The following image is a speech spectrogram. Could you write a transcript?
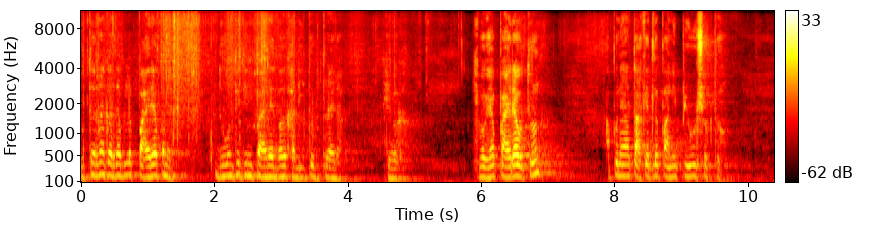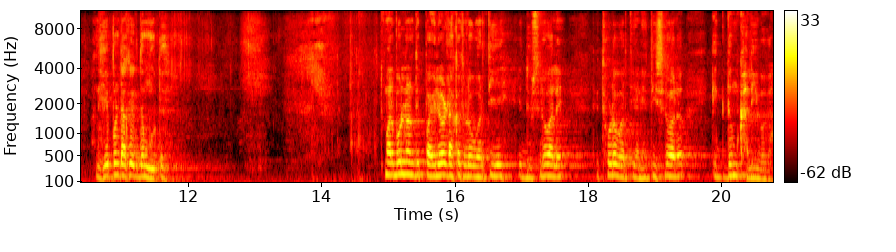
उतरण्याकरता आपल्याला पायऱ्या पण आहेत. दोन ते तीन पायऱ्या आहेत बघा खाली इथं उतरायला. हे बघा. हे बघा ह्या पायऱ्या उतरून आपण या टाक्यातलं पाणी पिऊ शकतो. आणि हे पण टाकं एकदम मोठं आहे. तुम्हाला बोललो ना ते पहिल्यावर टाका थोडं वरती आहे हे दुसरंवालं आहे ते थोडं वरती आहे आणि हे तिसरंवालं एकदम खाली बघा.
